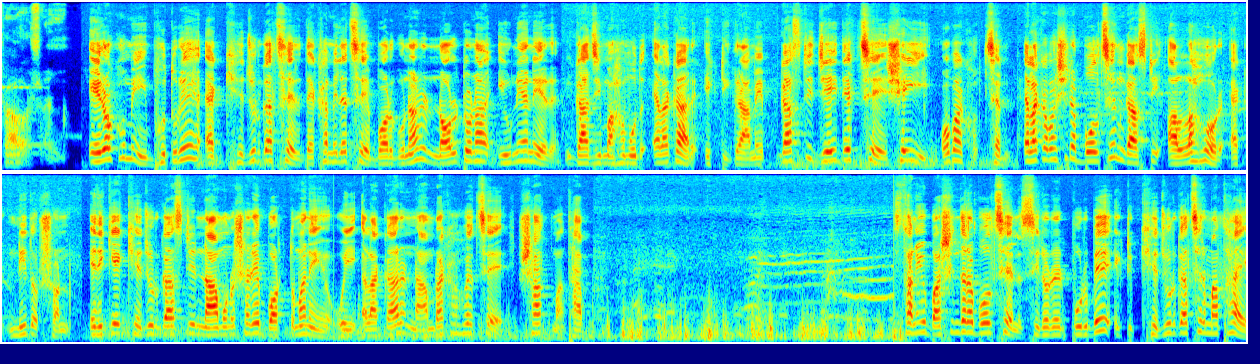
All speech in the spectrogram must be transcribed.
সাহস হয় না। এরকমই ভুতুরে এক খেজুর গাছের দেখা মিলেছে বরগুনার নলটোনা ইউনিয়নের গাজী মাহমুদ এলাকার একটি গ্রামে। গাছটি যেই দেখছে সেই অবাক হচ্ছেন। এলাকাবাসীরা বলছেন গাছটি আল্লাহর এক নিদর্শন। এদিকে খেজুর গাছটির নাম অনুসারে বর্তমানে ওই এলাকার নাম রাখা হয়েছে সাত মাথা স্থানীয় বাসিন্দারা বলছেন সিরোরের পূর্বে একটি খেজুর গাছের মাথায়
